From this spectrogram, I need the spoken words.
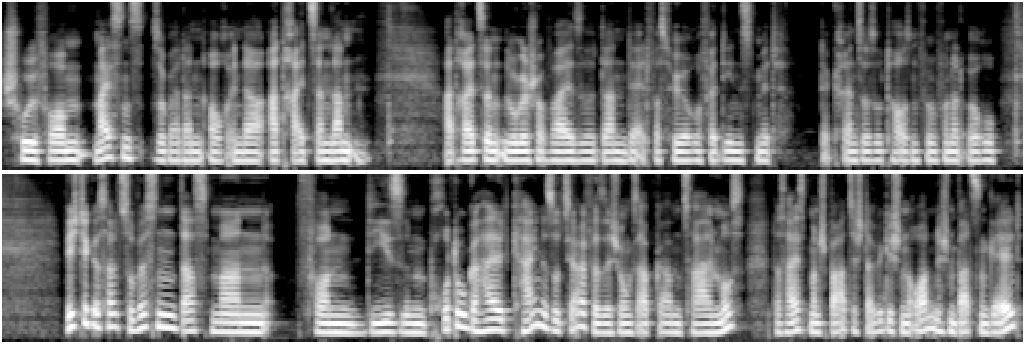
Schulformen, meistens sogar dann auch in der A13 landen. A13 logischerweise dann der etwas höhere Verdienst mit der Grenze so 1500 Euro. Wichtig ist halt zu wissen, dass man von diesem Bruttogehalt keine Sozialversicherungsabgaben zahlen muss. Das heißt, man spart sich da wirklich einen ordentlichen Batzen Geld,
